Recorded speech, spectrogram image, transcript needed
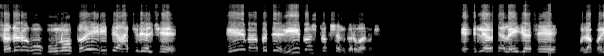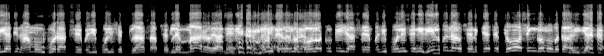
સદરહુ ગુનો કઈ રીતે આચરેલ છે તે બાબતે રીકન્સ્ટ્રક્શન કરવાનું છે. એટલે હવે લઈ જશે ઓલા ફરિયાદી હામો ઊભો રાખશે પછી પોલીસ એક ગ્લાસ આપશે એટલે માર હવે આને. પછી પેલાનો ટોલો તૂટી જશે પછી પોલીસ એની રીલ બનાવશે અને કહેશે જો સિંઘમો બધા આવી ગયા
